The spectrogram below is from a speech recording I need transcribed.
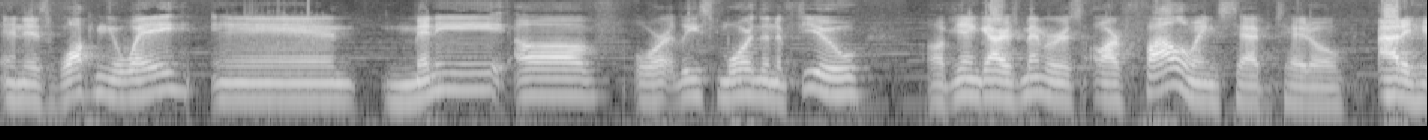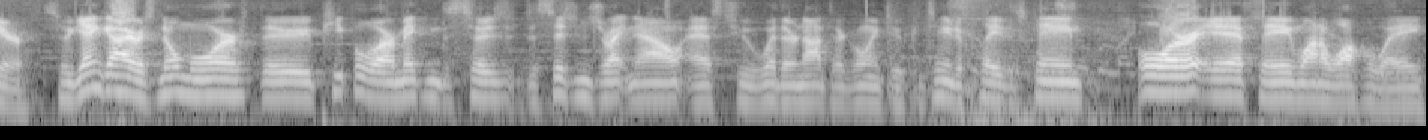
and is walking away, and many of, or at least more than a few, of Yangyre's members are following Sad Potato out of here. So Yangyre is no more. The people are making decisions right now as to whether or not they're going to continue to play this game, or if they want to walk away.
